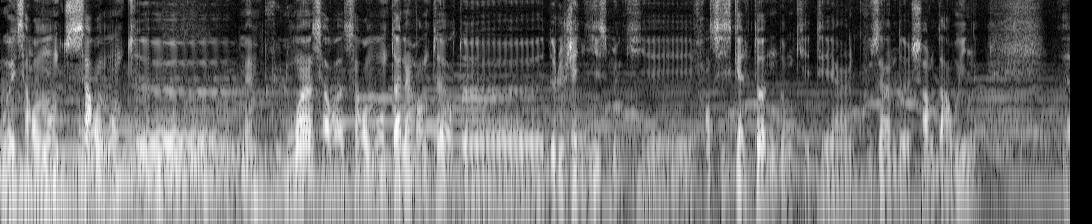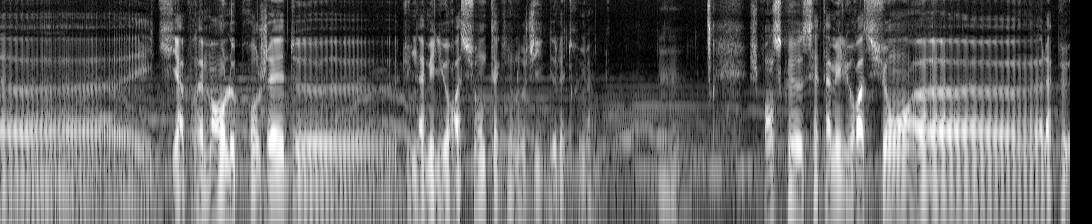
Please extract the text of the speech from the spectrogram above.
Oui, ça remonte, euh, même plus loin, ça, remonte à l'inventeur de, de l'eugénisme qui est Francis Galton, donc, qui était un cousin de Charles Darwin, euh, et qui a vraiment le projet d'une amélioration technologique de l'être humain. Mhm. Je pense que cette amélioration, euh, elle a peu...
